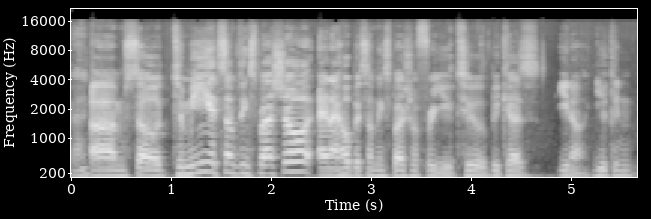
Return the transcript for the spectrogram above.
okay. Um, so to me, it's something special, and I hope it's something special for you too, because you know you can.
